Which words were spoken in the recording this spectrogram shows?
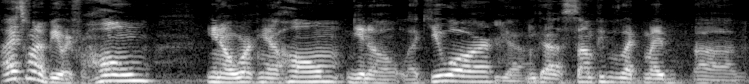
I just want to be away from home. You know, working at home. You know, like you are. Yeah. You got some people like my, um,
